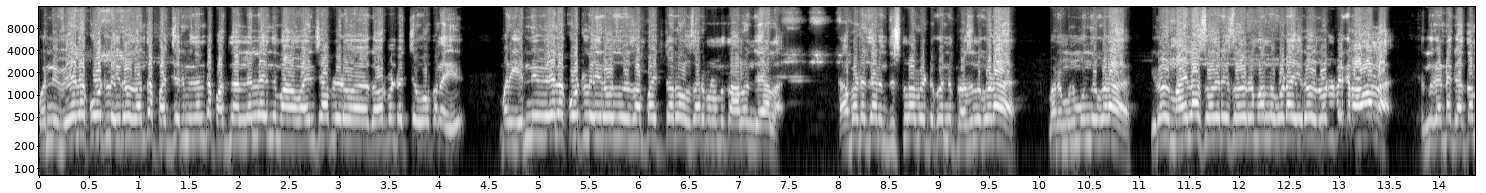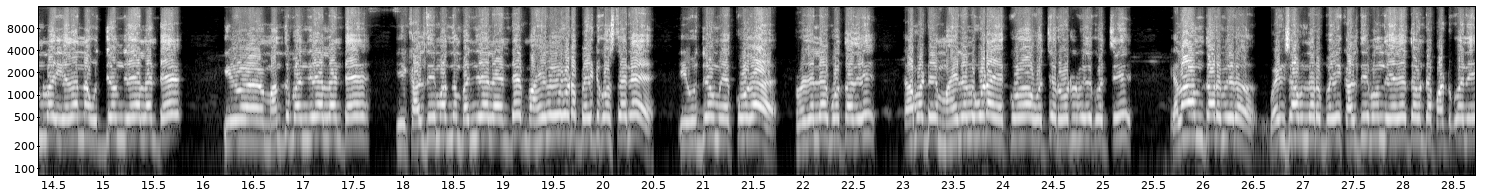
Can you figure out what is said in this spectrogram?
కొన్ని వేల కోట్లు ఈరోజు అంతా పద్దెనిమిది అంటే పద్నాలుగు నెలలు అయింది. మా వైన్ షాప్ గవర్నమెంట్ వచ్చి ఓపెన్ అయ్యి. మరి ఎన్ని వేల కోట్లు ఈ రోజు సంపాదించారో ఒకసారి మనం ఆలోచన చేయాలి? కాబట్టి దాన్ని దృష్టిలో పెట్టుకొని ప్రజలు కూడా మరి మున్ముందు కూడా ఈరోజు మహిళా సోదరి సోదరి కూడా ఈ రోజు రోడ్లపైకి రావాలా? ఎందుకంటే గతంలో ఏదన్నా ఉద్యమం చేయాలంటే ఈ మందు బంద్ చేయాలంటే ఈ కల్తీ మందం బంద్ చేయాలంటే మహిళలు కూడా బయటకు వస్తేనే ఈ ఉద్యమం ఎక్కువగా ప్రజలేకపోతుంది కాబట్టి మహిళలు కూడా ఎక్కువగా వచ్చి రోడ్ల మీదకి వచ్చి ఎలా అమ్ముతారు మీరు? వైన్ షాప్ దగ్గర పోయి కల్తీ మందు ఏదైతే ఉంటే పట్టుకొని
